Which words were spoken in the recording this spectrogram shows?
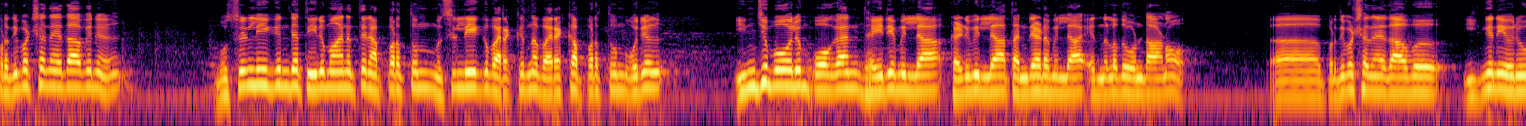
പ്രതിപക്ഷ നേതാവിന് മുസ്ലിം ലീഗിന്റെ തീരുമാനത്തിനപ്പുറത്തും മുസ്ലിം ലീഗ് വരക്കുന്ന വരക്കപ്പുറത്തും ഒരു ഇഞ്ച് പോലും പോകാൻ ധൈര്യമില്ല കഴിവില്ല തന്റെ ഇടമില്ല എന്നുള്ളത് കൊണ്ടാണോ പ്രതിപക്ഷ നേതാവ് ഇങ്ങനെയൊരു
